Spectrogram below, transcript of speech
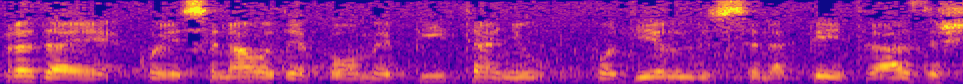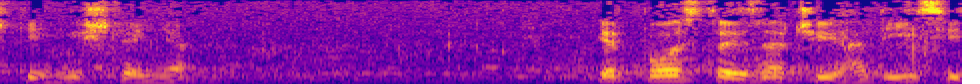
predaje koje se navode po ome pitanju podijelili se na pet različitih mišljenja. Jer postoje znači hadisi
